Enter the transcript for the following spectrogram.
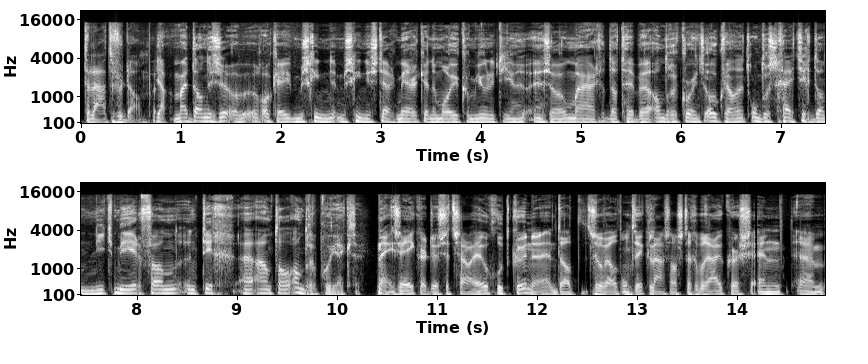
te laten verdampen. Ja, maar dan is er, oké, okay, misschien, misschien een sterk merk en een mooie community en, en, zo. Maar dat hebben andere coins ook wel. Het onderscheidt zich dan niet meer van een tig uh, aantal andere projecten. Nee, zeker. Dus het zou heel goed kunnen dat zowel de ontwikkelaars als de gebruikers en um,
